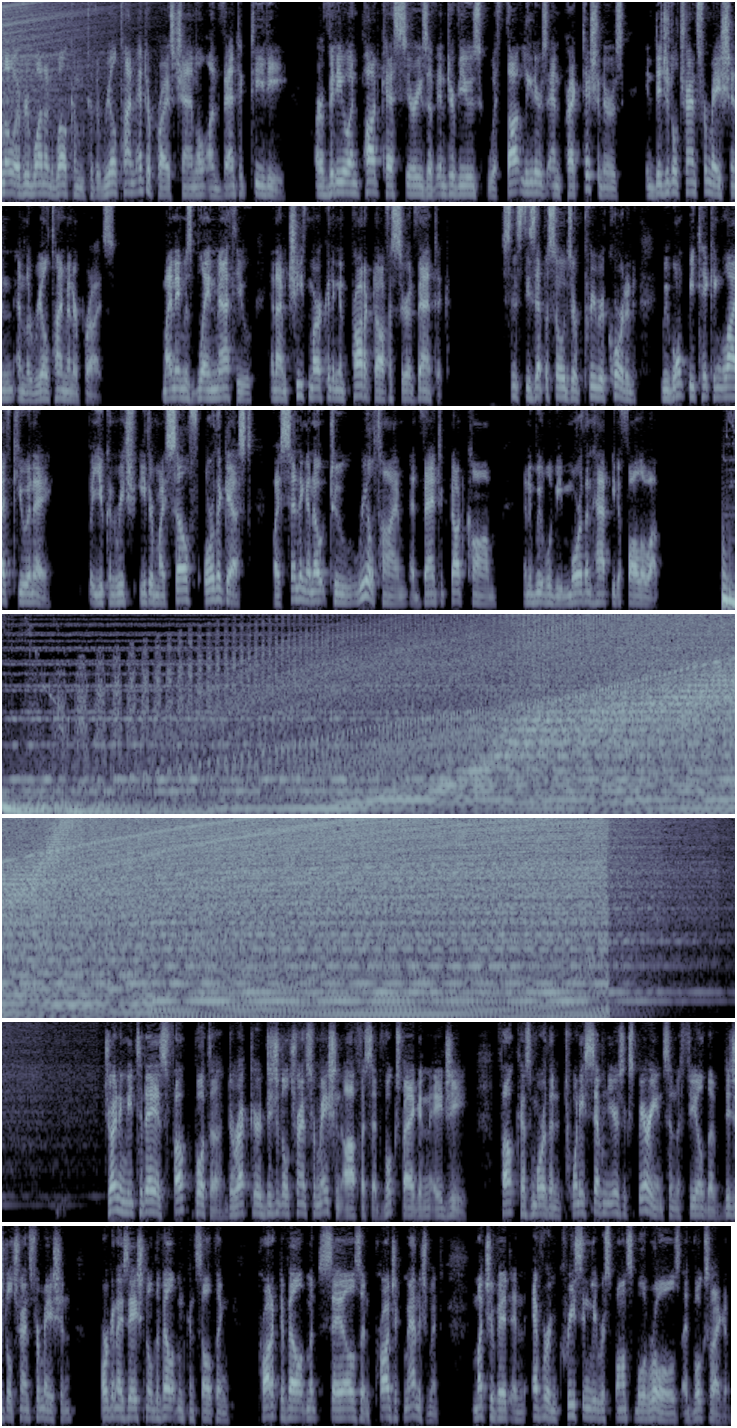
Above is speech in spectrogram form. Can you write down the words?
Hello, everyone, and welcome to the Real Time Enterprise channel on Vantiq TV, our video and podcast series of interviews with thought leaders and practitioners in digital transformation and the real time enterprise. My name is Blaine Mathieu, and I'm Chief Marketing and Product Officer at Vantiq. Since these episodes are pre-recorded, we won't be taking live Q&A, but you can reach either myself or the guest by sending a note to realtime at vantiq.com, and we will be more than happy to follow up. Joining me today is Falk Bothe, Director, Digital Transformation Office at Volkswagen AG. Falk has more than 27 years experience in the field of digital transformation, organizational development consulting, product development, sales, and project management, much of it in ever increasingly responsible roles at Volkswagen.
